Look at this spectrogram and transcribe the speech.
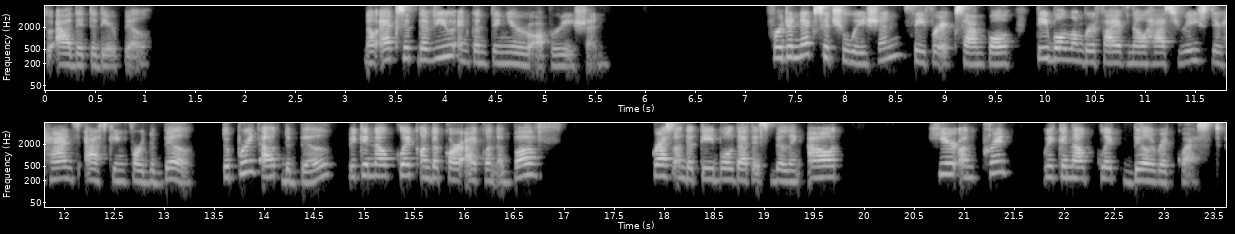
to add it to their bill. Now exit the view and continue your operation. For the next situation, say for example, table number five now has raised their hands asking for the bill. To print out the bill, we can now click on the car icon above, press on the table that is billing out. Here on print, we can now click bill request.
